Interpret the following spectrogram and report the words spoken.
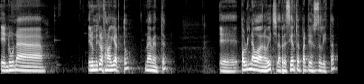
en, una, en un micrófono abierto, nuevamente, eh, Paulina Bodanovich, la presidenta del Partido Socialista,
